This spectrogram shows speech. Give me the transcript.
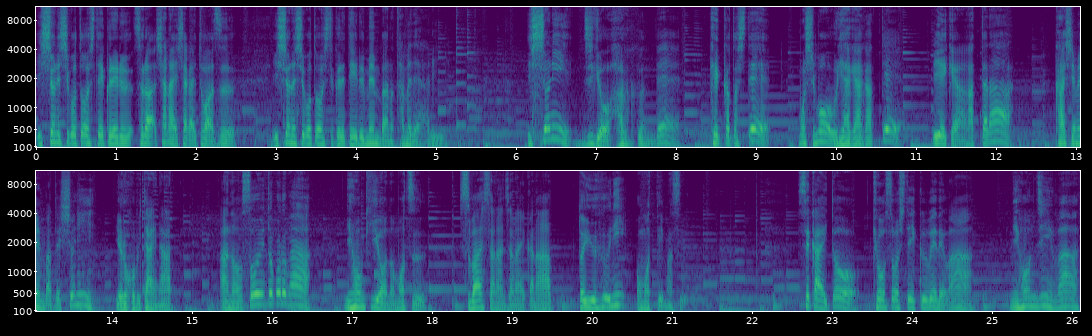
一緒に仕事をしてくれるそれは社内社外問わず一緒に仕事をしてくれているメンバーのためであり一緒に事業を育んで結果としてもしも売り上げ上がって利益が上がったら会社メンバーと一緒に喜びたいな。あのそういうところが日本企業の持つ素晴らしさなんじゃないかなというふうに思っています。世界と競争していく上では日本人は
